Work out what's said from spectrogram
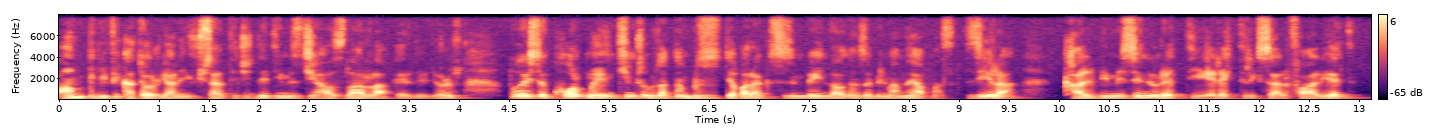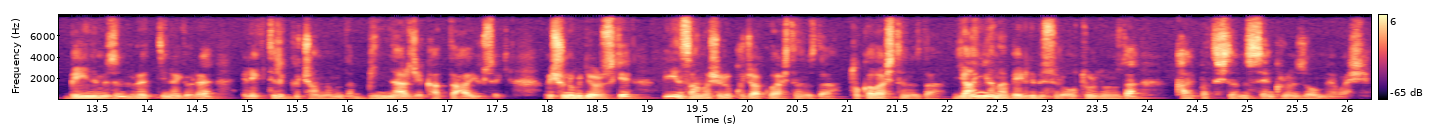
amplifikatör yani yükseltici dediğimiz cihazlarla elde ediyoruz. Dolayısıyla korkmayın kimse uzaktan bızıt yaparak sizin beyin dalganıza bilmem ne yapmaz. Zira kalbimizin ürettiği elektriksel faaliyet beynimizin ürettiğine göre elektrik güç anlamında binlerce kat daha yüksek. Ve şunu biliyoruz ki bir insanla şöyle kucaklaştığınızda, tokalaştığınızda, yan yana belli bir süre oturduğunuzda kalp atışlarınız senkronize olmaya başlıyor.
